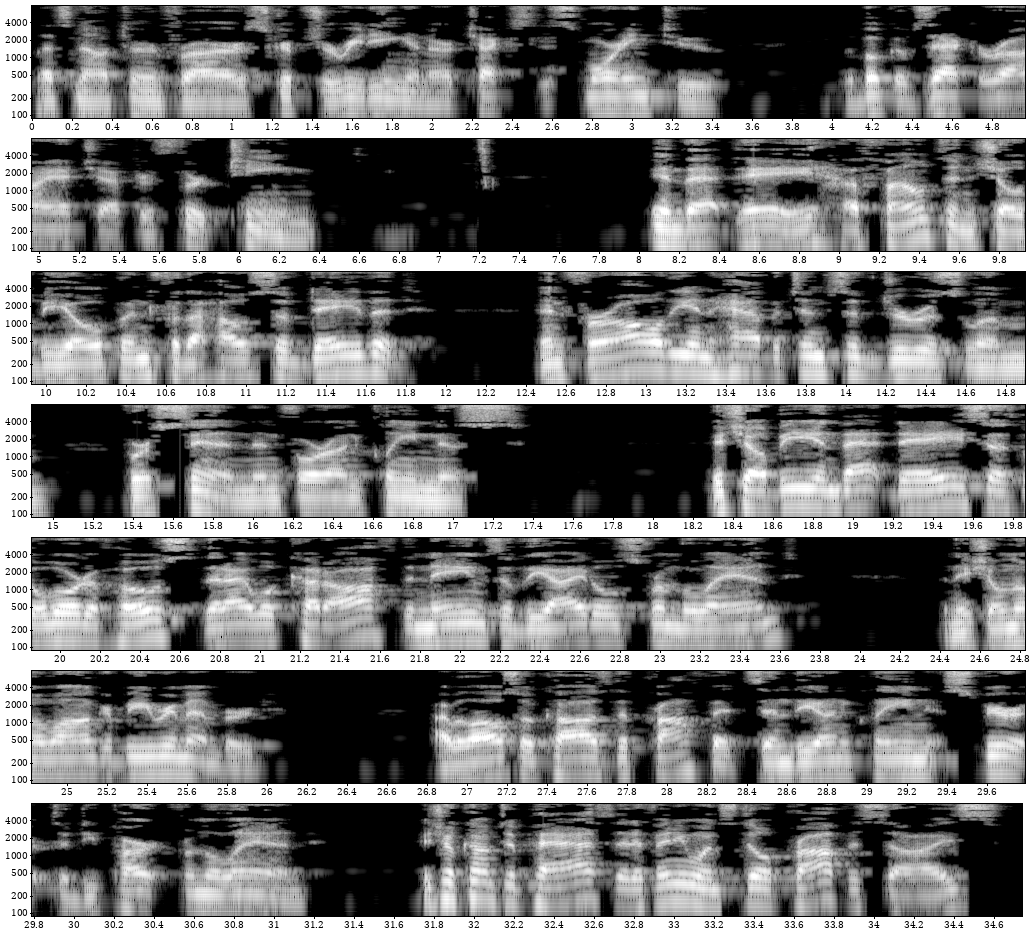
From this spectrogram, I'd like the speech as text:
Let's now turn for our scripture reading and our text this morning to the book of Zechariah, chapter 13. In that day, a fountain shall be opened for the house of David and for all the inhabitants of Jerusalem for sin and for uncleanness. It shall be in that day, says the Lord of hosts, that I will cut off the names of the idols from the land, and they shall no longer be remembered. I will also cause the prophets and the unclean spirit to depart from the land. It shall come to pass that if anyone still prophesies,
